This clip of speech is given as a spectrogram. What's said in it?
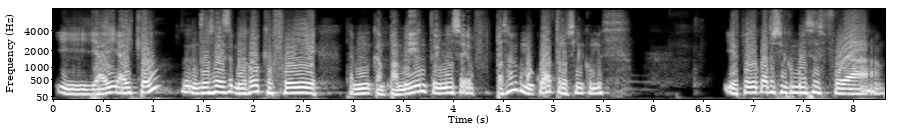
y ahí, ahí quedó. Entonces me acuerdo que fue también un campamento y no sé, pasaron como cuatro o cinco meses. Y después de cuatro o cinco meses fue a,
